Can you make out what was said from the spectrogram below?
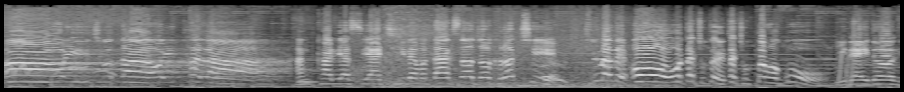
아 어이 죽었다. 어이 탈락. 안카리아스야 지진 한번 딱 써줘. 그렇지. 죽으면 안돼. 어딱 적당해. 딱 적당하고. 미라이돈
